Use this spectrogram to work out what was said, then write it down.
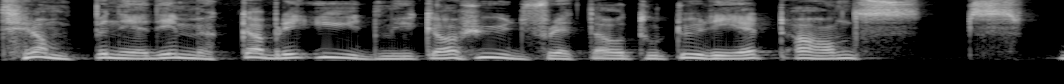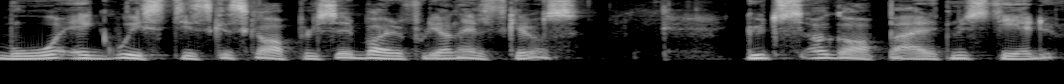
trampe ned i møkka, bli ydmyka og hudfletta og torturert av hans små egoistiske skapelser bare fordi han elsker oss. Guds agape er et mysterium,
